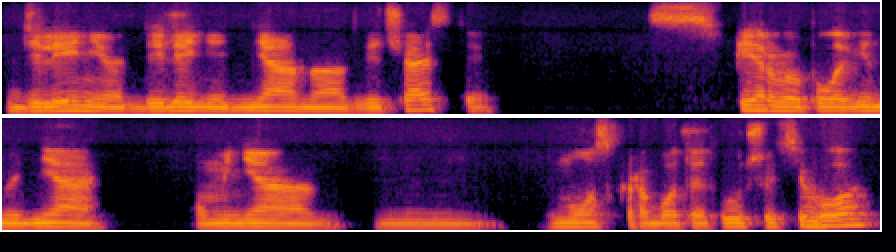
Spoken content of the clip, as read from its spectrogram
деление, деление дня на две части. С первую половину дня у меня мозг работает лучше всего,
